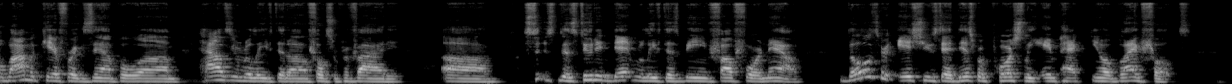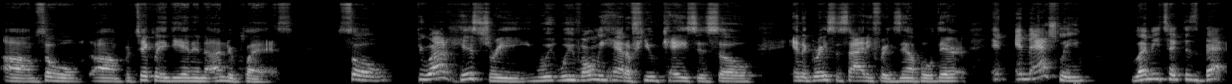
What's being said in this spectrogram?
Obamacare, for example, um, housing relief that um, folks are provided, um, the student debt relief that's being fought for now. Those are issues that disproportionately impact, you know, Black folks. Um, so, particularly again in the underclass. So, throughout history, we, we've only had a few cases. So, in a Great Society, for example, there, and, and actually, let me take this back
